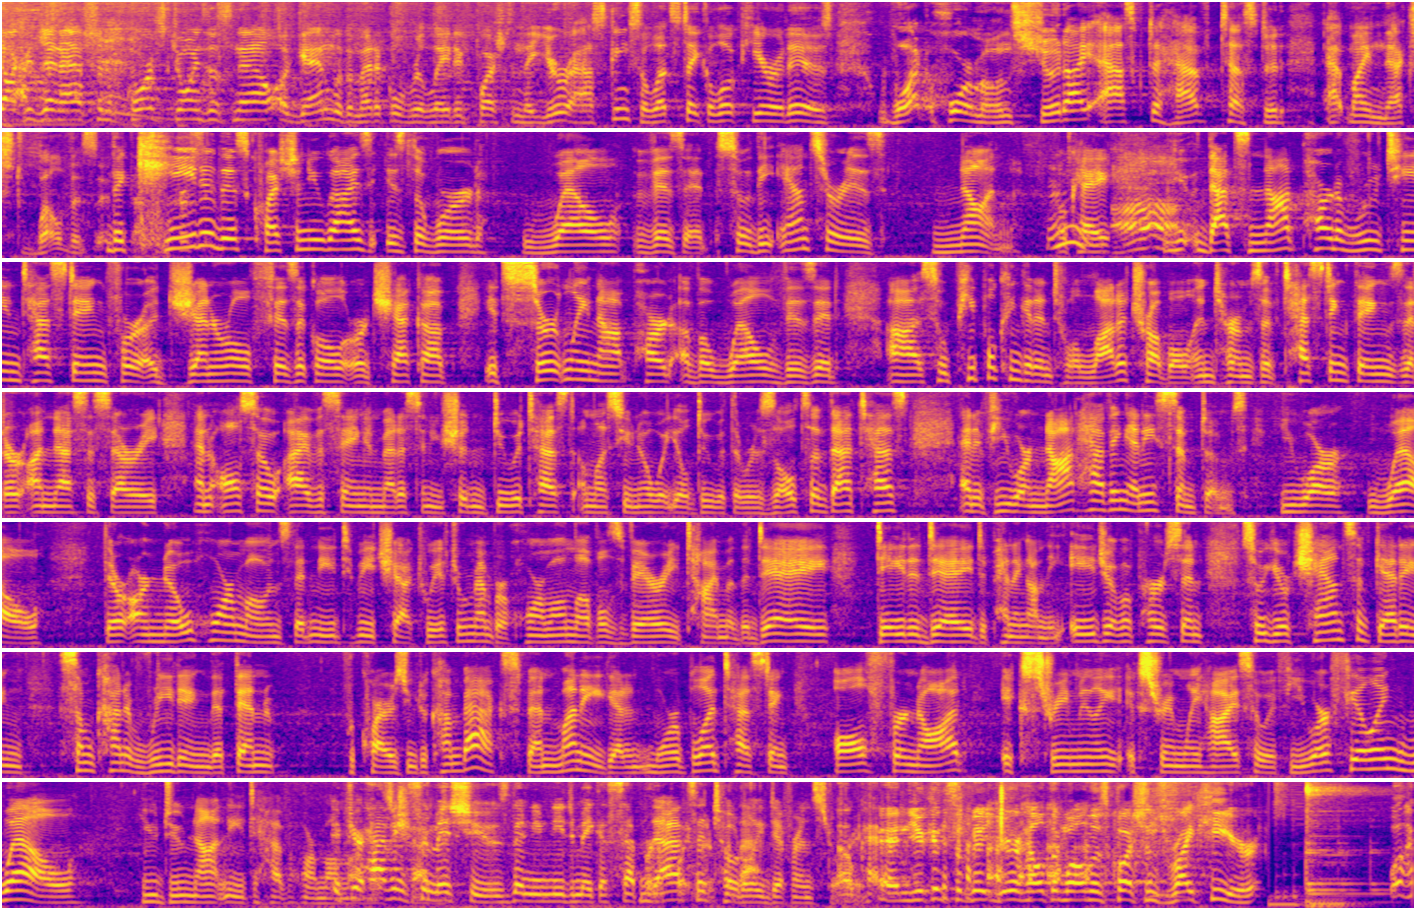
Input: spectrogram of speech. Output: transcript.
Dr. Jen Ashton, of course, joins us now again with a medical related question that you're asking. So let's take a look. Here it is. What hormones should I ask to have tested at my next well visit? The key to this question, you guys, is the word well visit. So the answer is None. Okay. Ah. You, that's not part of routine testing for a general physical or checkup. It's certainly not part of a well visit. Uh, so people can get into a lot of trouble in terms of testing things that are unnecessary. And also, I have a saying in medicine you shouldn't do a test unless you know what you'll do with the results of that test. And if you are not having any symptoms, you are well there are no hormones that need to be checked. We have to remember hormone levels vary time of the day, day to day, depending on the age of a person. So your chance of getting some kind of reading that then requires you to come back, spend money, get more blood testing, all for naught, extremely, extremely high. So if you are feeling well, you do not need to have hormone If you're having checked. some issues, then you need to make a separate That's a appointment for totally that. different story. Okay. And you can submit your health and wellness questions right here.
